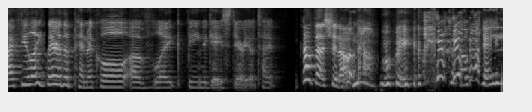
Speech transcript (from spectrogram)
I feel like they're the pinnacle of like being a gay stereotype. Cut that shit out. No. okay.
